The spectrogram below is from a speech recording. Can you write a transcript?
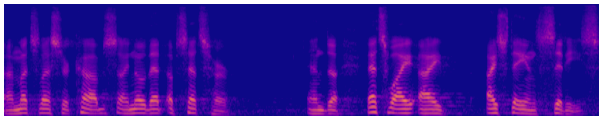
uh, much less her cubs. I know that upsets her. And uh, that's why I, I stay in cities.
